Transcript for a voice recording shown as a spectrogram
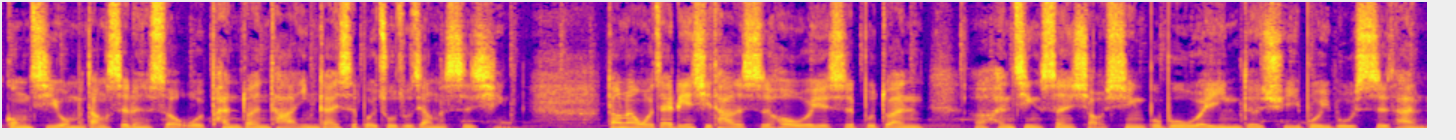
攻击我们当事人的时候，我判断他应该是不会做出这样的事情。当然，我在联系他的时候，我也是不断呃很谨慎小心、步步为营的去一步一步试探，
